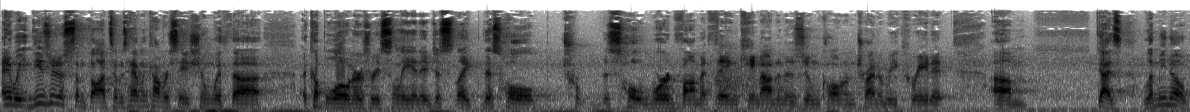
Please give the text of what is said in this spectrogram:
anyway, these are just some thoughts. I was having a conversation with uh, a couple owners recently, and it just like this whole tr- this whole word vomit thing came out in a Zoom call, and I'm trying to recreate it. Um, guys, let me know.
